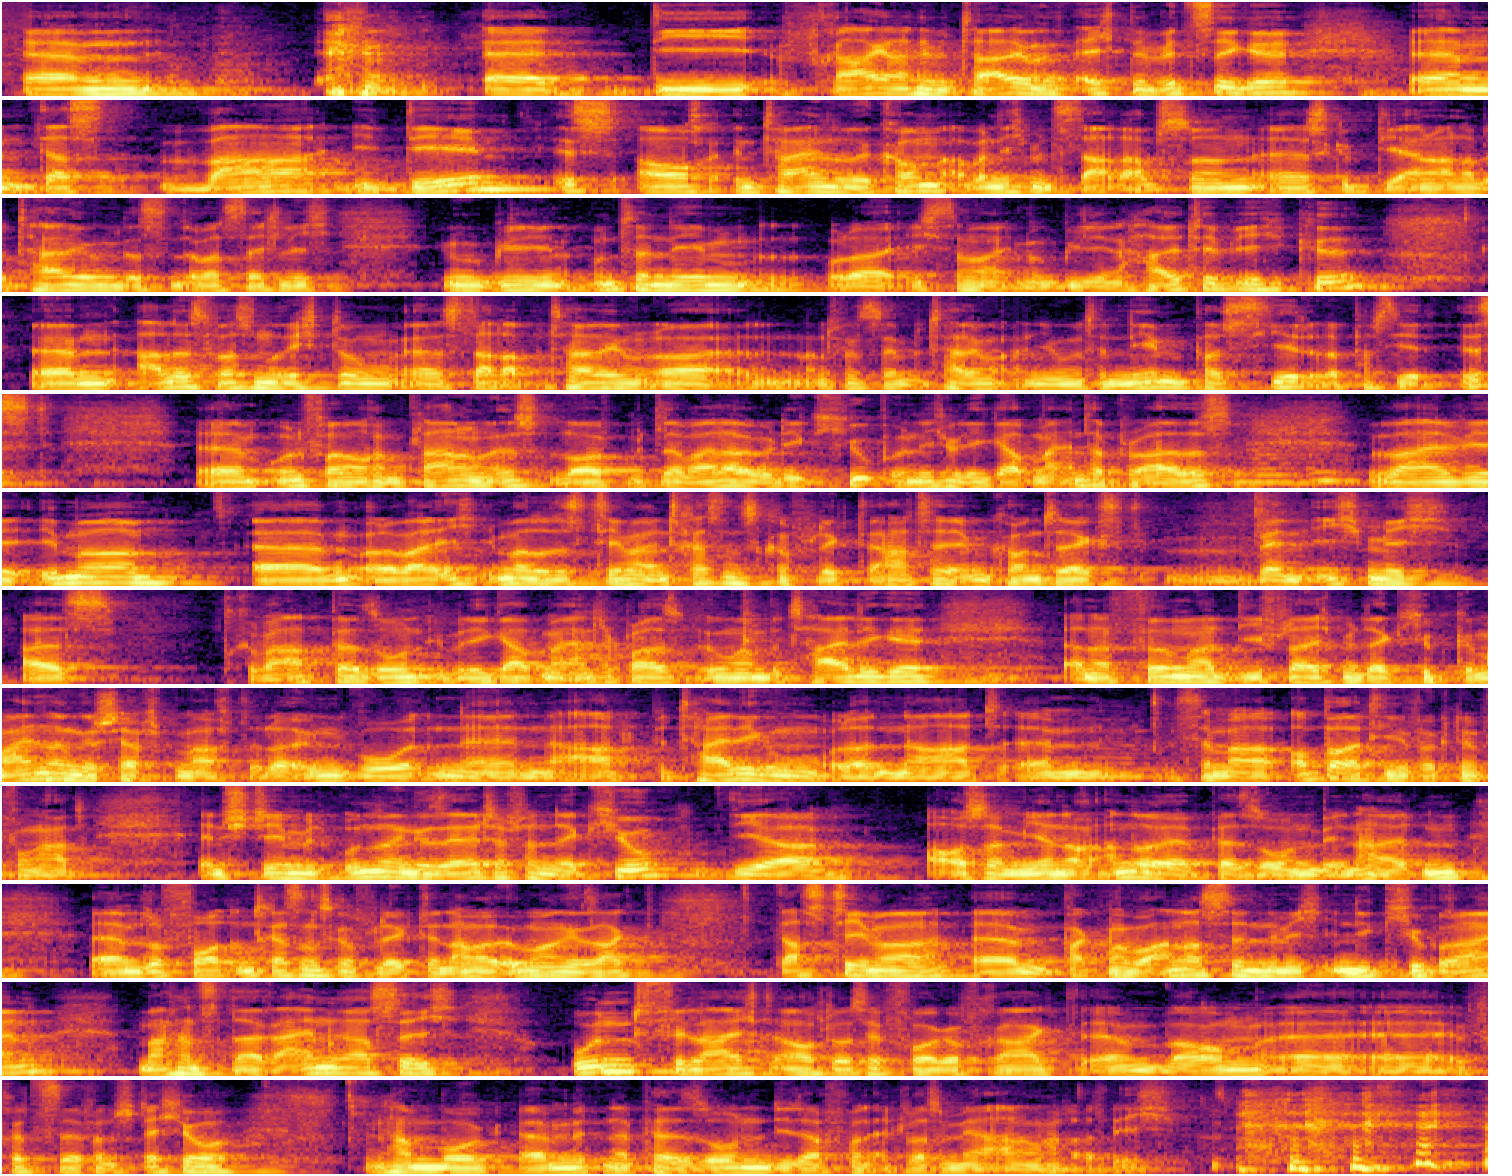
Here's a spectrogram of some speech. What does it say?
Ähm, äh, die Frage nach der Beteiligung ist echt eine witzige. Ähm, das war Idee, ist auch in Teilen so gekommen, aber nicht mit Startups, sondern äh, es gibt die eine oder andere Beteiligung. Das sind aber tatsächlich Immobilienunternehmen oder ich sag mal Immobilienhaltevehikel. Ähm, alles, was in Richtung äh, Startup-Beteiligung oder in Anführungszeichen Beteiligung an jungen Unternehmen passiert oder passiert ist, ähm, und vor allem auch in Planung ist, läuft mittlerweile über die Cube und nicht über die Gartner Enterprises, mhm. weil wir immer oder weil ich immer so das Thema Interessenskonflikte hatte im Kontext, wenn ich mich als Privatperson über die Gartner Enterprise irgendwann beteilige an einer Firma, die vielleicht mit der Cube gemeinsam Geschäft macht oder irgendwo eine, eine Art Beteiligung oder eine Art, ähm, ich sag mal, operative Verknüpfung hat, entstehen mit unseren Gesellschaftern der Cube, die ja außer mir noch andere Personen beinhalten, ähm, sofort Interessenskonflikte. Dann haben wir irgendwann gesagt, das Thema ähm, packen wir woanders hin, nämlich in die Cube rein, machen es da reinrassig und vielleicht auch, du hast ja vorgefragt, ähm, warum äh, äh, Fritze von Stechow in Hamburg äh, mit einer Person, die davon etwas mehr Ahnung hat als ich.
